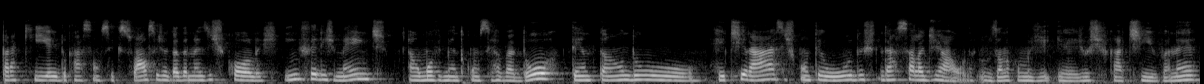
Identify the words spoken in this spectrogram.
para que a educação sexual seja dada nas escolas. Infelizmente, a um movimento conservador tentando retirar esses conteúdos da sala de aula, usando como é, justificativa né,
